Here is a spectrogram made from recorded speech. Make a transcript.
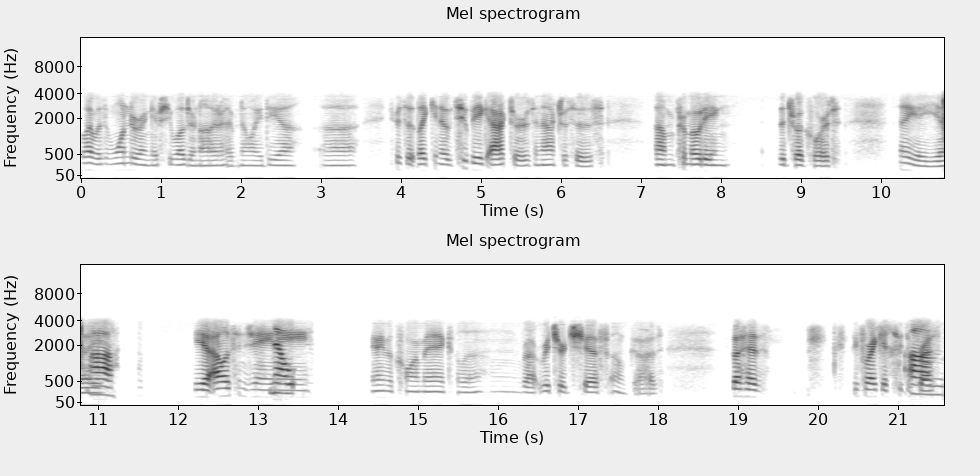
who I was wondering if she was or not. I have no idea. Uh, here's a, like you know two big actors and actresses um, promoting the drug court. Ay, ay, ay. Ah. Yeah, Allison Janney, now, Mary McCormack, uh, Richard Schiff. Oh God. Go ahead. Before I get too depressed. Um,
